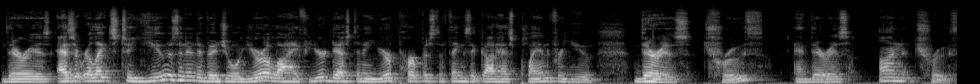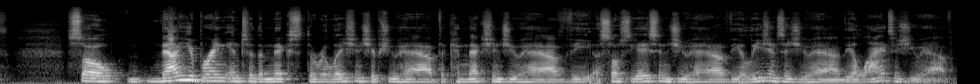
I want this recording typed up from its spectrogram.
there is as it relates to you as an individual, your life, your destiny, your purpose, the things that God has planned for you, there is truth and there is untruth. So now you bring into the mix the relationships you have, the connections you have, the associations you have, the allegiances you have, the alliances you have.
